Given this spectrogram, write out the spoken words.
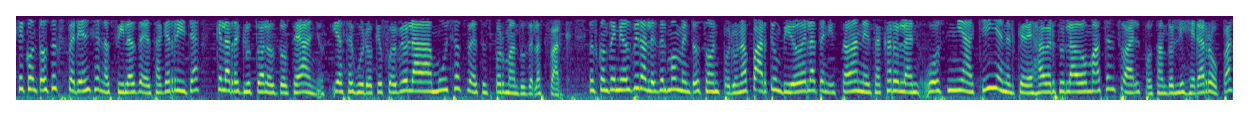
que contó su experiencia en las filas de esa guerrilla que la reclutó a los 12 años y aseguró que fue violada muchas veces por mandos de las FARC. Los contenidos virales del momento son, por una parte, un video de la tenista danesa Caroline Wozniacki en el que deja ver su lado más sensual posando en ligera ropa,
